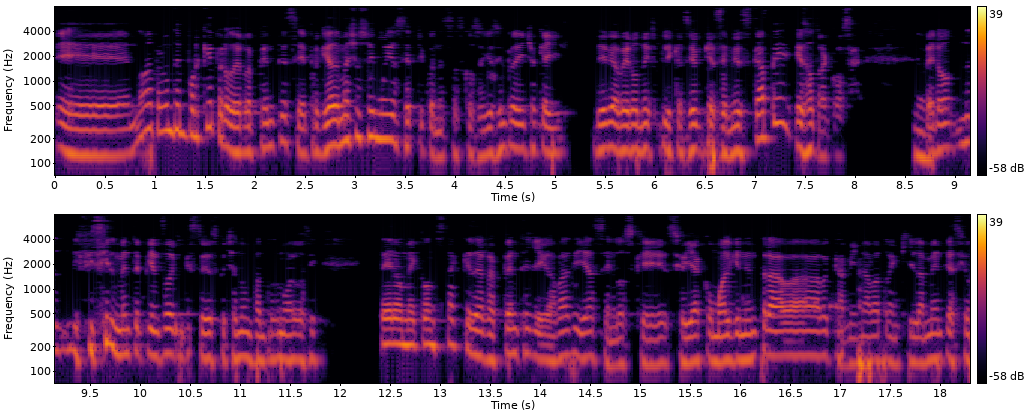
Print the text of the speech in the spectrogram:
Eh, no me pregunten por qué, pero de repente se... Porque además yo soy muy escéptico en estas cosas. Yo siempre he dicho que hay, debe haber una explicación que se me escape, es otra cosa. Pero difícilmente pienso en que estoy escuchando un fantasma o algo así. Pero me consta que de repente llegaba días en los que se oía como alguien entraba, caminaba tranquilamente, hacía,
